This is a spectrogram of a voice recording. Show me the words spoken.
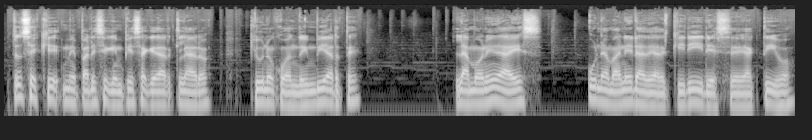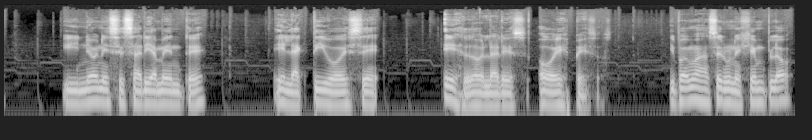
Entonces que me parece que empieza a quedar claro que uno cuando invierte, la moneda es una manera de adquirir ese activo y no necesariamente el activo ese es dólares o es pesos. Y podemos hacer un ejemplo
